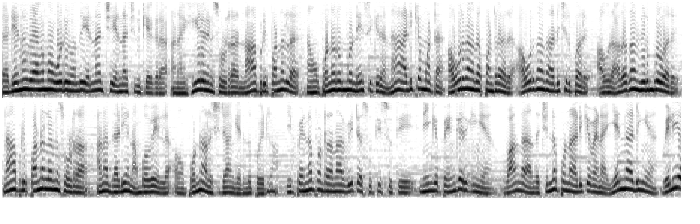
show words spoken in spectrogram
தடியனும் வேகமாக ஓடி வந்து என்னாச்சு என்னாச்சுன்னு கேட்குறா ஆனால் ஹீரோயின் சொல்கிறா நான் அப்படி பண்ணல. நான் பொண்ணை ரொம்ப நேசிக்கிறேன். நான் அடிக்க மாட்டேன். அவர் தான் அதை பண்ணுறாரு அவர் தான் அதை அடிச்சிருப்பாரு. அவர் அதை தான் விரும்புவார். நான் அப்படி பண்ணலன்னு சொல்கிறா ஆனால் தடியை நம்பவே இல்லை. அவன் பொண்ணை அழைச்சிட்டு அங்கேருந்து போயிடுறான். இப்போ என்ன பண்ணுறான்னா வீட்டை சுற்றி சுற்றி நீங்கள் இப்ப எங்க இருக்கீங்க? வாங்க அந்த சின்ன பொண்ணை அடிக்க வேணாம். என்ன அடிங்க? வெளியே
